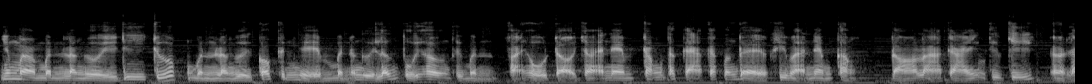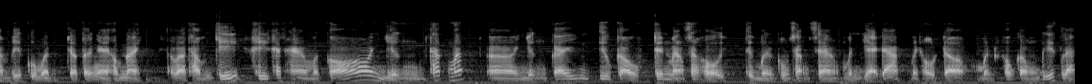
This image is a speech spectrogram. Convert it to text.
nhưng mà mình là người đi trước mình là người có kinh nghiệm mình là người lớn tuổi hơn thì mình phải hỗ trợ cho anh em trong tất cả các vấn đề khi mà anh em cần đó là cái tiêu chí uh, làm việc của mình cho tới ngày hôm nay và thậm chí khi khách hàng mà có những thắc mắc à, những cái yêu cầu trên mạng xã hội thì mình cũng sẵn sàng mình giải đáp mình hỗ trợ. Mình không cần biết là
